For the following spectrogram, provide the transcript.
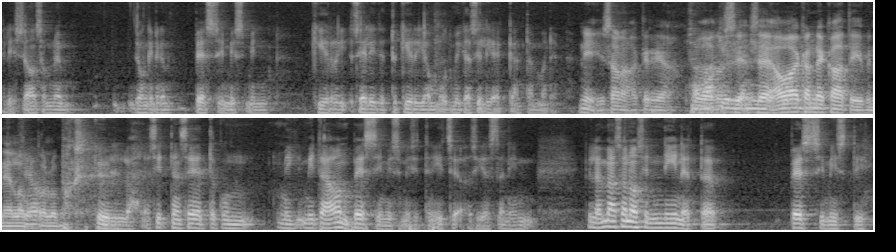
Eli se on semmoinen jonkinlainen pessimismin kirj, selitetty kirja, mutta mikä se liekkään tämmöinen. Niin, sanakirja. sanakirja se, niin, se on aika negatiivinen loppujen lopuksi. Kyllä, ja sitten se, että kun, mitä on pessimismi sitten itse asiassa, niin kyllä mä sanoisin niin, että pessimisti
